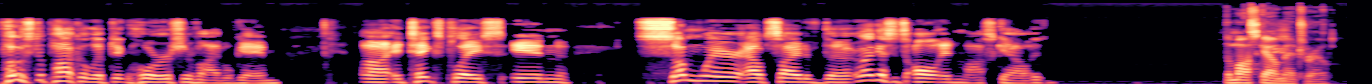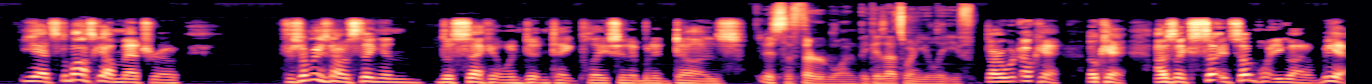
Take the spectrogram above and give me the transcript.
post-apocalyptic horror survival game. Uh, it takes place in somewhere outside of the. Well, I guess it's all in Moscow. The Moscow Metro. yeah, it's the Moscow Metro. For some reason, I was thinking the second one didn't take place in it, but it does. It's the third one because that's when you leave. Darwin. Okay, okay. I was like, so, at some point you got it. But yeah.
